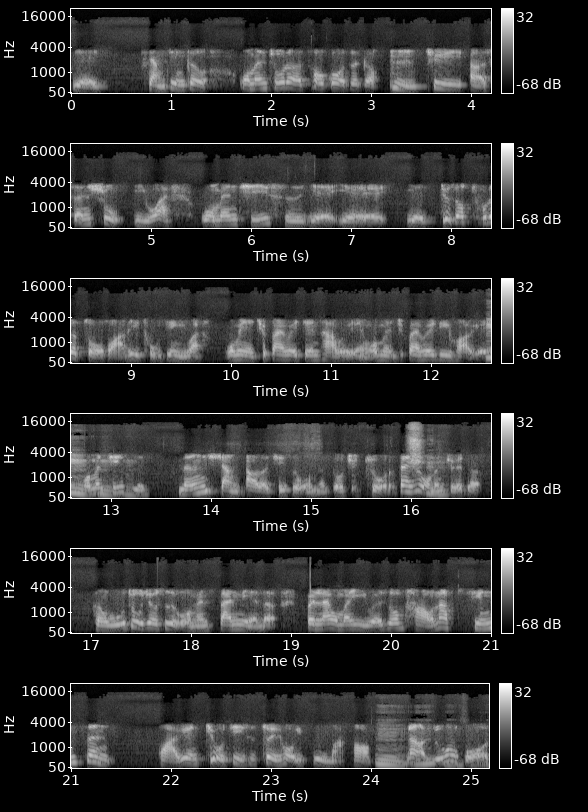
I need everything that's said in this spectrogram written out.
也。想尽各，我们除了透过这个 去呃申诉以外，我们其实也也也就是说，除了走法律途径以外，我们也去拜会监察委员，我们也去拜会立法委员。嗯、我们其实能想到的，其实我们都去做了。但是我们觉得很无助，就是我们三年了，本来我们以为说好，那行政法院救济是最后一步嘛，哦，嗯，那如果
